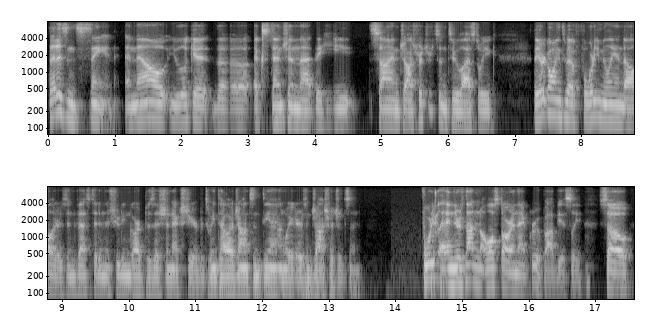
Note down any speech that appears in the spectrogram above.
That is insane. And now you look at the extension that the Heat signed Josh Richardson to last week. They are going to have forty million dollars invested in the shooting guard position next year between Tyler Johnson, Dion Waiters, and Josh Richardson. Forty, and there's not an all star in that group, obviously. So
